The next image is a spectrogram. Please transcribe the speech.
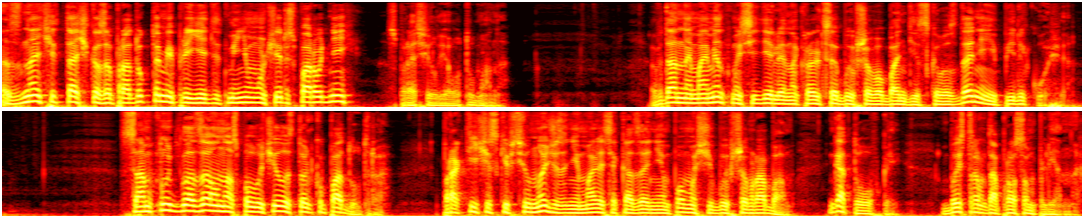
«Значит, тачка за продуктами приедет минимум через пару дней?» — спросил я у Тумана. В данный момент мы сидели на крыльце бывшего бандитского здания и пили кофе. Сомкнуть глаза у нас получилось только под утро. Практически всю ночь занимались оказанием помощи бывшим рабам, готовкой, быстрым допросом пленных.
